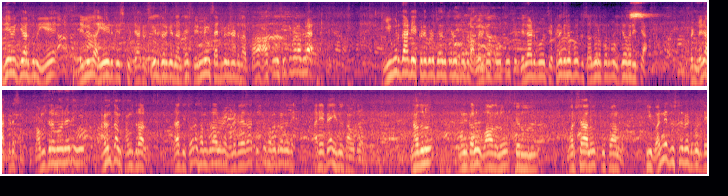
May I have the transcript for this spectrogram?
ఇదే విద్యార్థులు ఏ ఢిల్లీలో ఐఐటి తీసుకుంటే అక్కడ సీట్ దొరికిందంటే స్విమ్మింగ్ సర్టిఫికేట్ తప్ప హాస్టల్లో సీట్ ఇవ్వడంలే. ఈ ఊరు దాటి ఎక్కడెక్కడ చదువుకోవడం పోతారు. అమెరికా పోవచ్చు స్విట్జర్లాండ్ పోవచ్చు ఎక్కడికైనా పోవచ్చు చదువుల కొరకు ఉద్యోగరీత్యా. ఇప్పుడు అక్కడ సముద్రం అనేది అనంతం సముద్రాలు. ప్రతి చోట సముద్రాలు ఉన్నాయి. మనకు లేదా చుట్టూ సముద్రం ఉంది. అరేబియా హిందూ సముద్రం. నదులు వంకలు వాగులు చెరువులు వర్షాలు తుఫాన్లు ఇవన్నీ దృష్టిలో పెట్టుకుంటే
